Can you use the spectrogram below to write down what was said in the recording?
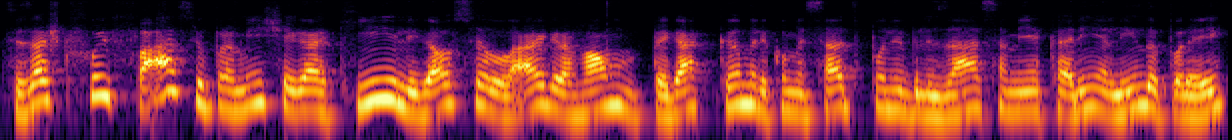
Vocês acham que foi fácil para mim chegar aqui, ligar o celular, gravar, um, pegar a câmera e começar a disponibilizar essa minha carinha linda por aí?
